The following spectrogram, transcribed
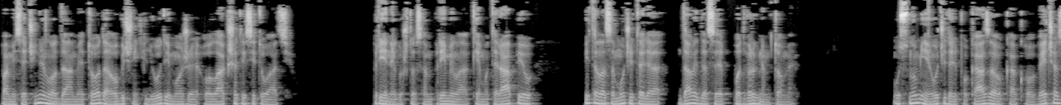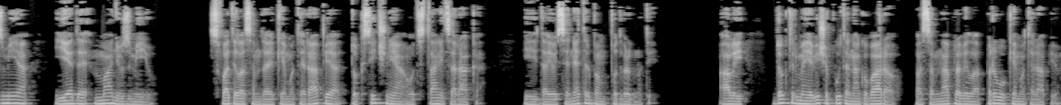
pa mi se činilo da metoda običnih ljudi može olakšati situaciju. Prije nego što sam primila kemoterapiju, pitala sam učitelja da li da se podvrgnem tome. U snu mi je učitelj pokazao kako veća zmija jede manju zmiju, Shvatila sam da je kemoterapija toksičnija od stanica raka i da joj se ne trebam podvrgnuti. Ali doktor me je više puta nagovarao, pa sam napravila prvu kemoterapiju.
